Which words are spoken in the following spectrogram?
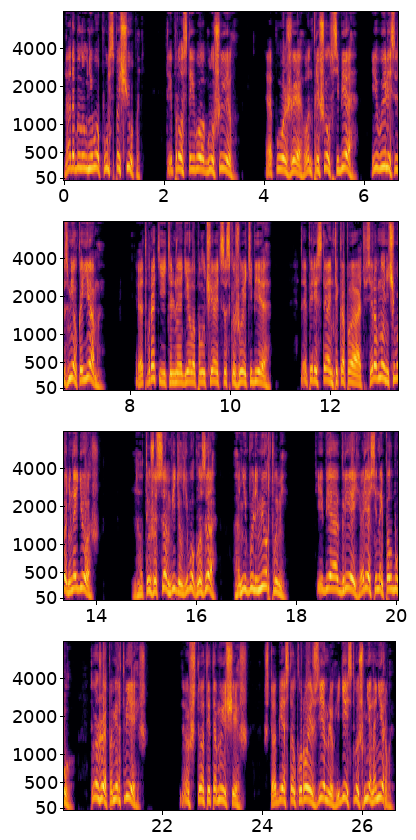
Надо было у него пульс пощупать. Ты просто его оглушил. А позже он пришел в себя и вылез из мелкой ямы. Отвратительное дело получается, скажу я тебе. Да перестань ты копать, все равно ничего не найдешь. Но ты же сам видел его глаза, они были мертвыми. Тебя грей рясиной по лбу, тоже помертвеешь. Ну что ты там ищешь? Что без толку роешь землю и действуешь мне на нервы?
